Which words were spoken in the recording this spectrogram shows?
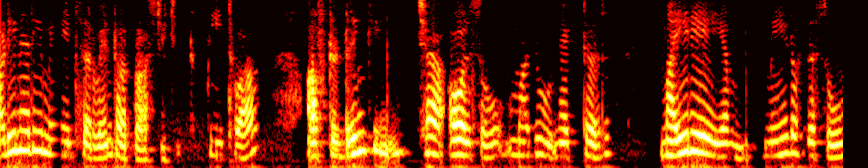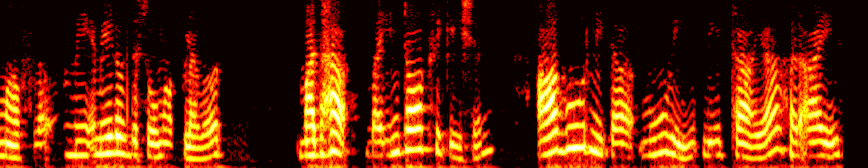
ordinary maid servant or prostitute pitva after drinking cha also madhu nectar maireyam made of the soma flower made of the soma flower madha by intoxication agurnita moving netraya her eyes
